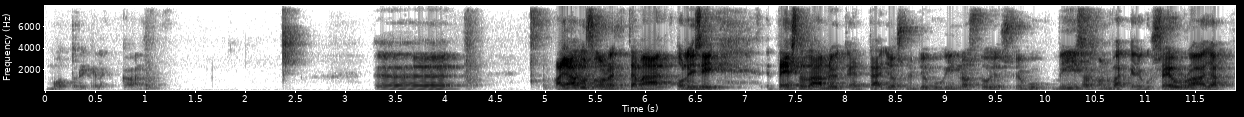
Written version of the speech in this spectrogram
moottorikelkkaan. Öö, ajatus on, että tämä olisi, testataan nyt, että jos nyt joku innostuu, jos joku viisas on vaikka joku seuraaja,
